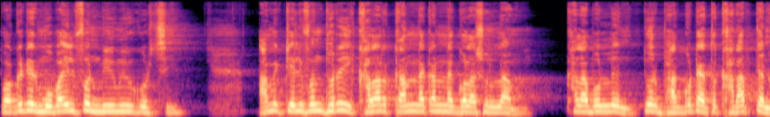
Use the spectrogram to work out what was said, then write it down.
পকেটের মোবাইল ফোন মিউ মিউ করছি। আমি টেলিফোন ধরেই খালার কান্না কান্না গলা শুনলাম। খালা বললেন, তোর ভাগ্যটা এত খারাপ কেন?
